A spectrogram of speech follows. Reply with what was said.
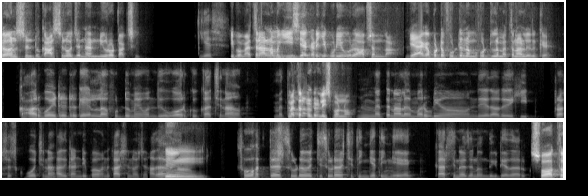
turns into carcinogen and neurotoxin yes இப்போ மெத்தனால் நமக்கு ஈஸியாக கிடைக்கக்கூடிய ஒரு ஆப்ஷன் தான். ஏகப்பட்ட ஃபுட்டு நம்ம ஃபுட்டில் மெத்தனால் இருக்கு. கார்போஹைட்ரேட் இருக்க எல்லா ஃபுட்டுமே வந்து ஓவர் குக் ஆச்சுன்னா மெத்தனால் ரிலீஸ் பண்ணோம். மெத்தனால மறுபடியும் வந்து ஏதாவது ஹீட் ப்ராசஸ்க்கு போச்சுன்னா அது கண்டிப்பா வந்து கார்சினோஜன் அதாவது ம். சோத்தை சுட வச்சு சுட வச்சு திங்க திங்க கார்சினோஜன் வந்துகிட்டே தான் இருக்கும். சோத்த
